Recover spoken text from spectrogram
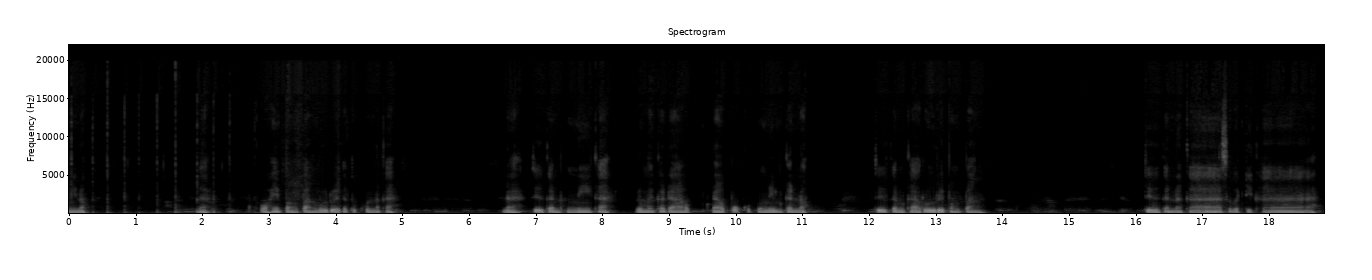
นี้เนาะ นะขอให้ปังปังรวยรวยกับทุกคนนะคะ นะเจอกันพรุ่งนี้ค่ะ หรือไม่ก็ดาวดาวปกก็พรุ่งนี้เหมือนกันเนาะเจอกันค่ะรวยรวยปังปังเจอกันนะคะ สวัสดีค่ะ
